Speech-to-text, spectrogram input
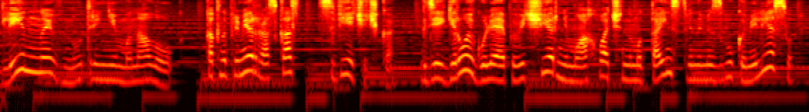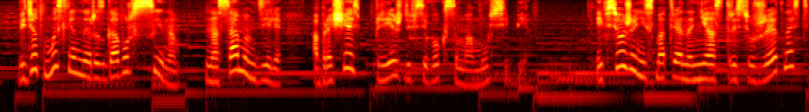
длинный внутренний монолог как, например, рассказ «Свечечка», где герой, гуляя по вечернему, охваченному таинственными звуками лесу, ведет мысленный разговор с сыном, на самом деле обращаясь прежде всего к самому себе. И все же, несмотря на неостросюжетность,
